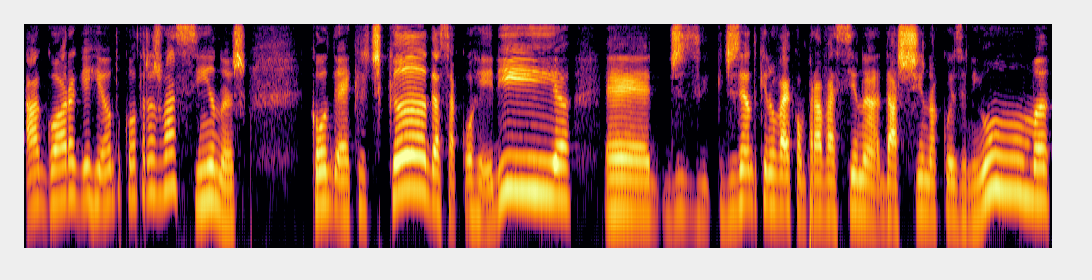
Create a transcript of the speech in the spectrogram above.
agora guerreando contra as vacinas. É, criticando essa correria, é, diz, dizendo que não vai comprar vacina da China coisa nenhuma,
